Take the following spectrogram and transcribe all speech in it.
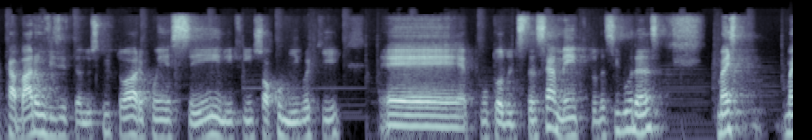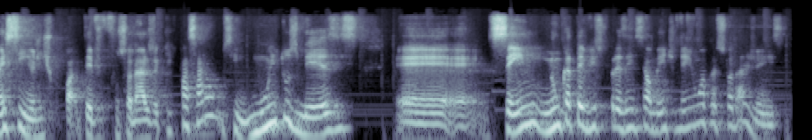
acabaram visitando o escritório, conhecendo, enfim, só comigo aqui, é, com todo o distanciamento, toda a segurança. Mas, mas sim, a gente teve funcionários aqui que passaram assim, muitos meses é, sem nunca ter visto presencialmente nenhuma pessoa da agência.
